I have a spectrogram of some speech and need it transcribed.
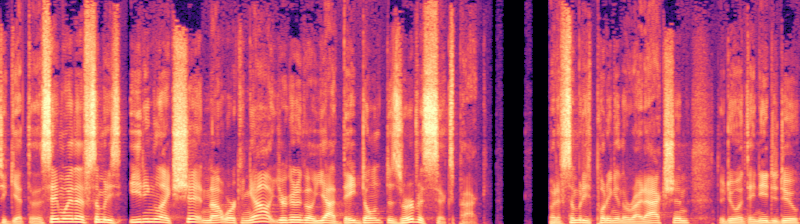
to get there. The same way that if somebody's eating like shit and not working out, you're going to go, yeah, they don't deserve a six pack. But if somebody's putting in the right action, they're doing what they need to do,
